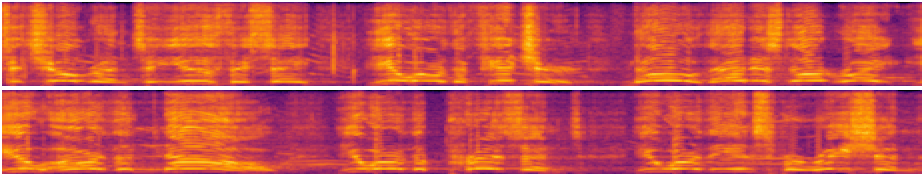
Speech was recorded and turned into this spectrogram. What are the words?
to children, to youth, they say, You are the future. No, that is not right. You are the now. You are the present. You are the inspiration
